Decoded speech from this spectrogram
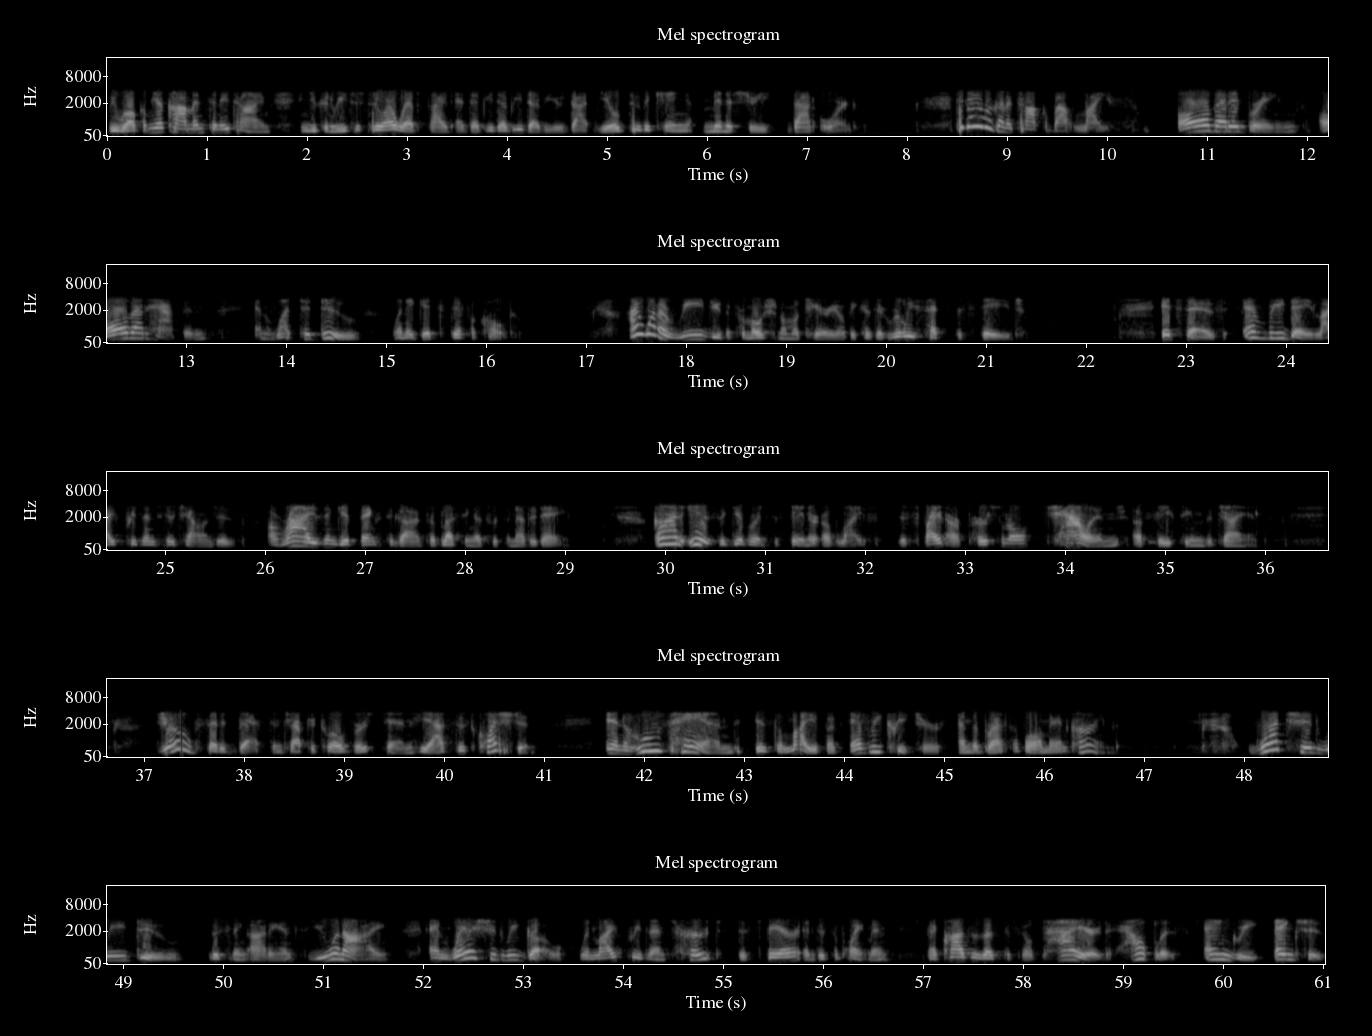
We welcome your comments anytime, and you can reach us through our website at www.yieldtothekingministry.org. Today we're going to talk about life, all that it brings, all that happens, and what to do when it gets difficult. I want to read you the promotional material because it really sets the stage. It says, Every day life presents new challenges. Arise and give thanks to God for blessing us with another day. God is the giver and sustainer of life, despite our personal challenge of facing the giants. Job said it best in chapter 12, verse 10. He asked this question In whose hand is the life of every creature and the breath of all mankind? What should we do, listening audience, you and I, and where should we go when life presents hurt, despair, and disappointment that causes us to feel tired, helpless, angry, anxious,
